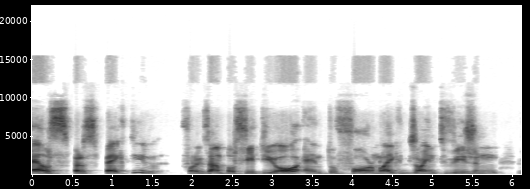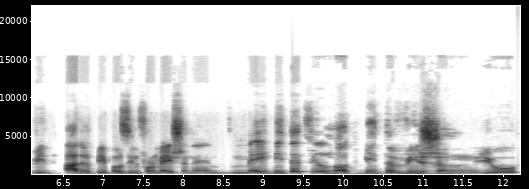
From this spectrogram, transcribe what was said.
else's perspective for example cto and to form like joint vision with other people's information and maybe that will not be the vision you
